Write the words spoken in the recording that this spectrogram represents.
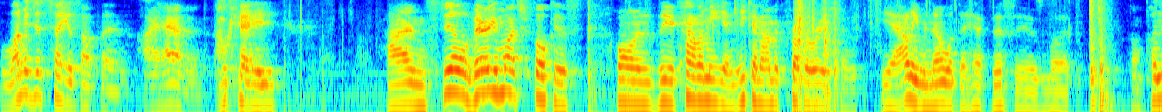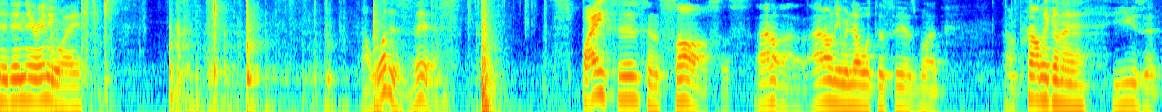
let me just tell you something, I haven't, okay? I'm still very much focused on the economy and economic preparation. Yeah, I don't even know what the heck this is, but I'm putting it in there anyway. Now, what is this? spices and sauces. I don't I don't even know what this is, but I'm probably gonna use it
